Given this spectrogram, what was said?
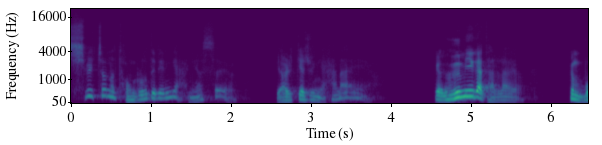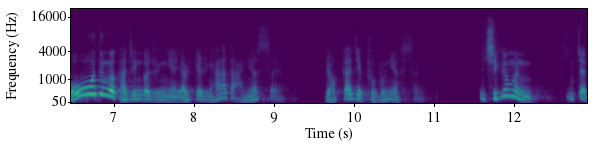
11조는 돈으로 드리는 게 아니었어요. 10개 중에 하나예요. 그러니까 의미가 달라요. 그럼 모든 거 가진 것 중에 10개 중에 하나도 아니었어요. 몇 가지 부분이었어요. 지금은 진짜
